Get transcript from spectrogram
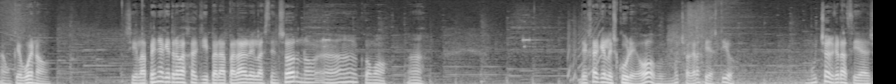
Aunque bueno, si la peña que trabaja aquí para parar el ascensor no... Ah, ¿Cómo? Ah. Deja que les cure. Oh, muchas gracias, tío. Muchas gracias.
